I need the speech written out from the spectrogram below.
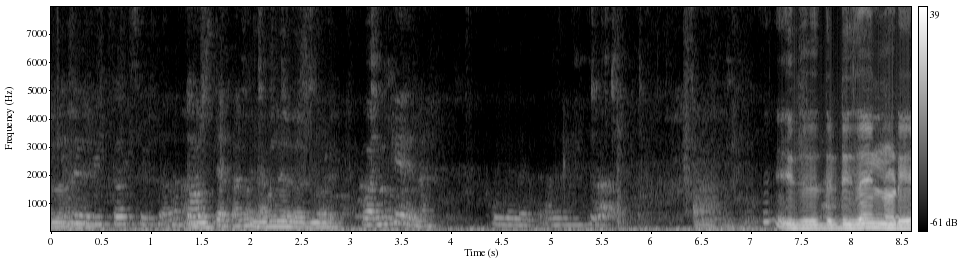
ನೋಡಿ. ಒನ್ಕೆ ಇಲ್ಲ ಇದ್ರದ್ದು ಡಿಸೈನ್ ನೋಡಿ.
